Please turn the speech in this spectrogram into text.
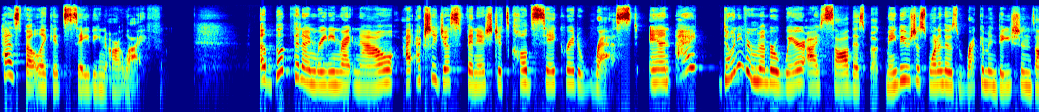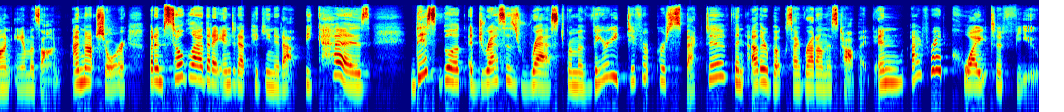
has felt like it's saving our life. A book that I'm reading right now, I actually just finished. It's called Sacred Rest. And I don't even remember where I saw this book. Maybe it was just one of those recommendations on Amazon. I'm not sure, but I'm so glad that I ended up picking it up because this book addresses rest from a very different perspective than other books I've read on this topic, and I've read quite a few.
